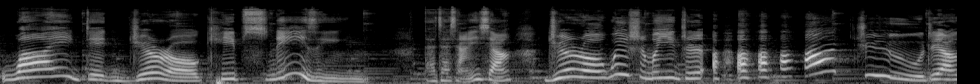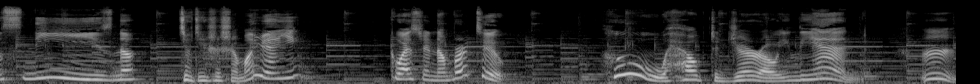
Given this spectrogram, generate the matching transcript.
Why did Jero keep sneezing？大家想一想，Jero 为什么一直啊啊啊啊啊啾这样 sneeze 呢？究竟是什么原因 ？Question number two Who helped Jero in the end? 嗯，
